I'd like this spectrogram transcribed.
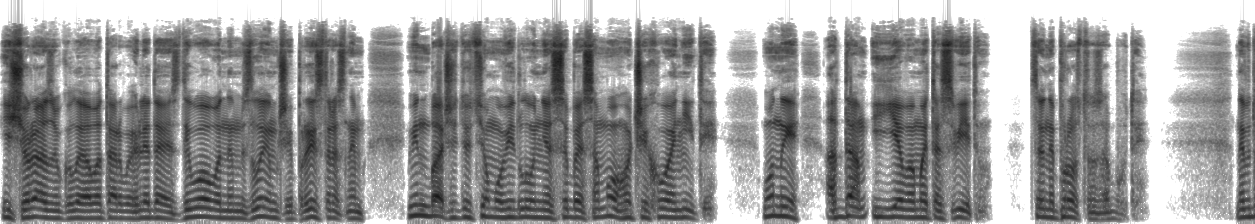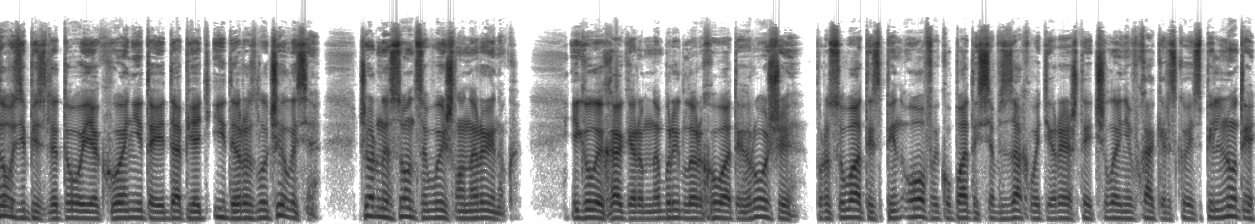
І щоразу, коли аватар виглядає здивованим, злим чи пристрасним, він бачить у цьому відлуння себе самого чи Хуаніти. Вони Адам і Єва метасвіту. Це не просто забути. Невдовзі після того, як Хуаніта і Да-5 Іде розлучилися, Чорне Сонце вийшло на ринок. І коли хакерам набридло рахувати гроші, просувати спін-офф і купатися в захваті решти членів хакерської спільноти,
